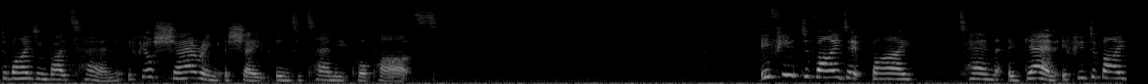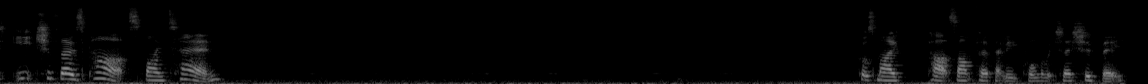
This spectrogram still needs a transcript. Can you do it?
dividing by 10, if you're sharing a shape into 10 equal parts, if you divide it by 10 again, if you divide each of those parts by 10, of course my parts aren't perfectly equal, which they should be,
